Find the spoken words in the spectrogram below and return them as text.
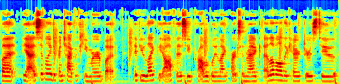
But yeah, it's definitely a different type of humor, but if you like The Office, you'd probably like Parks and Rec. I love all the characters too.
